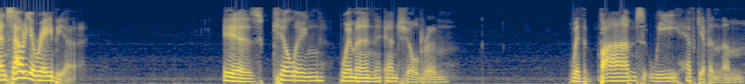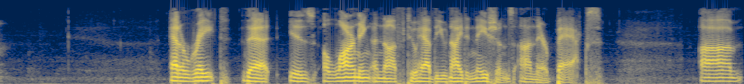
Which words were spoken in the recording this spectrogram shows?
And Saudi Arabia is killing women and children with bombs we have given them at a rate that is alarming enough to have the United Nations on their backs. Um,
